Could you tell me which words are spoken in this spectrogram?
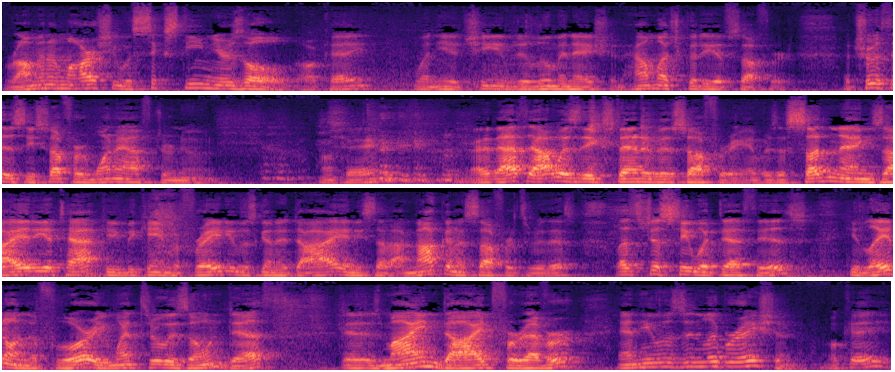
Ramana Maharshi was 16 years old. Okay, when he achieved illumination. How much could he have suffered? The truth is, he suffered one afternoon. Okay? That, that was the extent of his suffering. It was a sudden anxiety attack. He became afraid he was going to die, and he said, I'm not going to suffer through this. Let's just see what death is. He laid on the floor. He went through his own death. His mind died forever, and he was in liberation. Okay?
